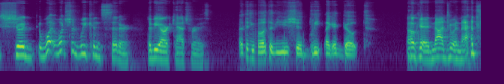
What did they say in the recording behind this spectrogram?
should what what should we consider to be our catchphrase? I think both of you should bleat like a goat. Okay, not doing that.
